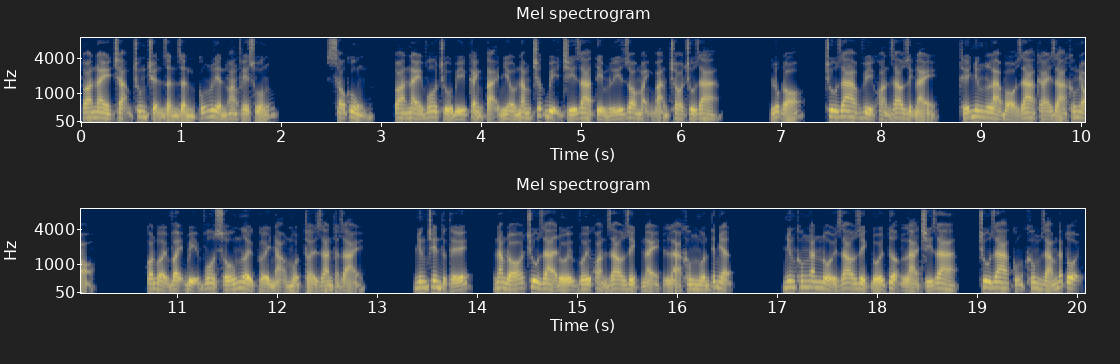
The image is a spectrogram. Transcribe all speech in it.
Tòa này trạm trung chuyển dần dần cũng liền hoang phế xuống. Sau cùng, tòa này vô chủ bí cảnh tại nhiều năm trước bị trí ra tìm lý do mạnh bán cho chu gia. Lúc đó, chu gia vì khoản giao dịch này, thế nhưng là bỏ ra cái giá không nhỏ. Còn bởi vậy bị vô số người cười nhạo một thời gian thật dài. Nhưng trên thực tế, năm đó chu gia đối với khoản giao dịch này là không muốn tiếp nhận. Nhưng không ngăn nổi giao dịch đối tượng là trí gia chu gia cũng không dám đắc tội,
